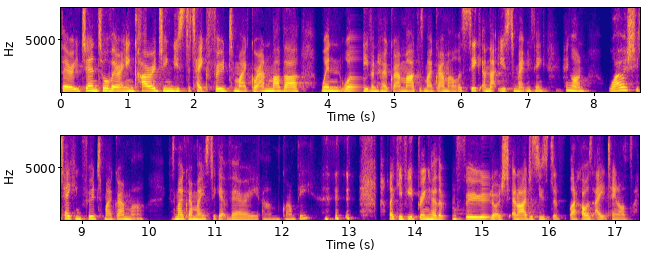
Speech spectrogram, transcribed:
very gentle, very encouraging, used to take food to my grandmother when, well, even her grandma, because my grandma was sick. And that used to make me think, hang on, why was she taking food to my grandma? Because my grandma used to get very um, grumpy. like if you'd bring her the wrong food, or she, and I just used to, like, I was 18, I was like,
